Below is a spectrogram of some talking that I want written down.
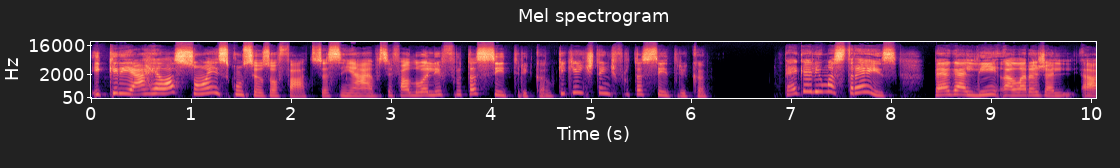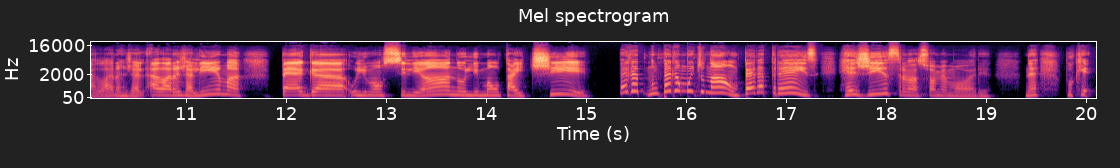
E criar relações com seus olfatos. Assim, ah, você falou ali fruta cítrica. O que, que a gente tem de fruta cítrica? Pega ali umas três. Pega a, a, laranja, a, laranja, a laranja lima, pega o limão siciliano, o limão Tahiti. Pega, não pega muito, não. Pega três. Registra na sua memória, né? Porque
